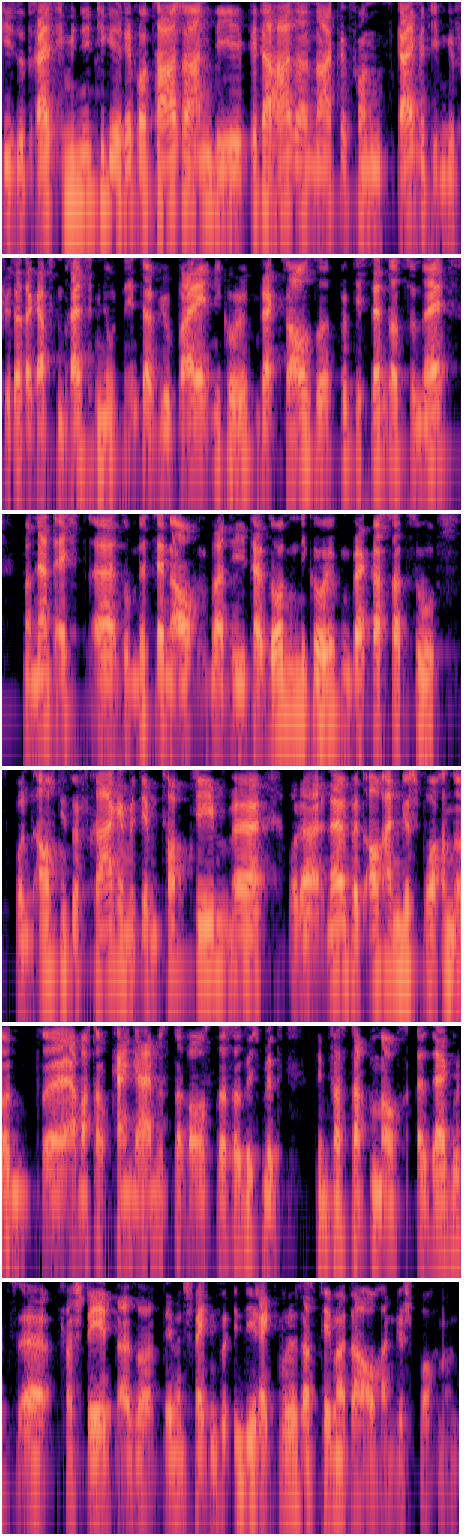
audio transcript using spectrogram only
diese 30-minütige Reportage an, die Peter Hadernake von Sky mit ihm geführt hat. Da gab es ein 30 Minuten Interview bei Nico Hülkenberg zu Hause. Wirklich sensationell man lernt echt äh, so ein bisschen auch über die Person Nico Hülkenberg was dazu. Und auch diese Frage mit dem Top-Team äh, oder ne, wird auch angesprochen und äh, er macht auch kein Geheimnis daraus, dass er sich mit dem Verstappen auch äh, sehr gut äh, versteht. Also dementsprechend so indirekt wurde das Thema da auch angesprochen. Und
